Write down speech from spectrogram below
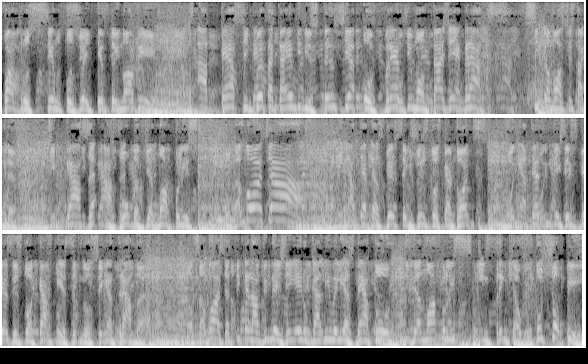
489 até 50 km de distância. O frete e montagem é grátis. Siga nosso Instagram de casa arroba Vianópolis. Toda loja até 10 vezes sem juros dos cartões ou em até 36 vezes no cartezinho sem entrada. Nossa loja fica na Avenida Engenheiro Calil Elias Neto, de em frente ao Hilton Shopping.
